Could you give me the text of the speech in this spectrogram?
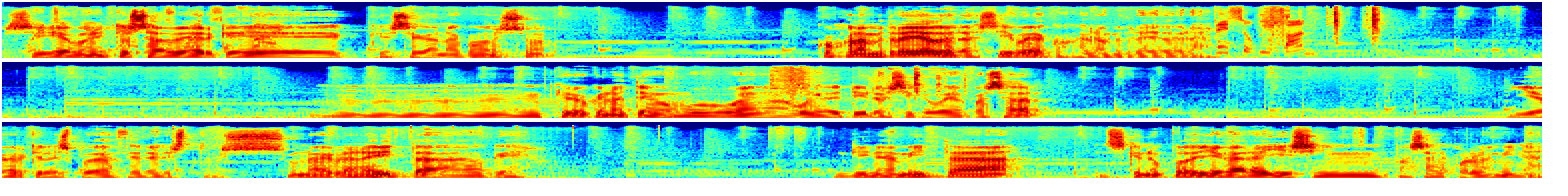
Sería bonito saber qué, se gana con eso. ¿Coge la ametralladora? Sí, voy a coger la ametralladora. Mm, creo que no tengo muy buen ángulo de tiro, así que voy a pasar. Y a ver qué les puedo hacer a estos. ¿Una granadita o qué? Dinamita... Es que no puedo llegar allí sin pasar por la mina.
